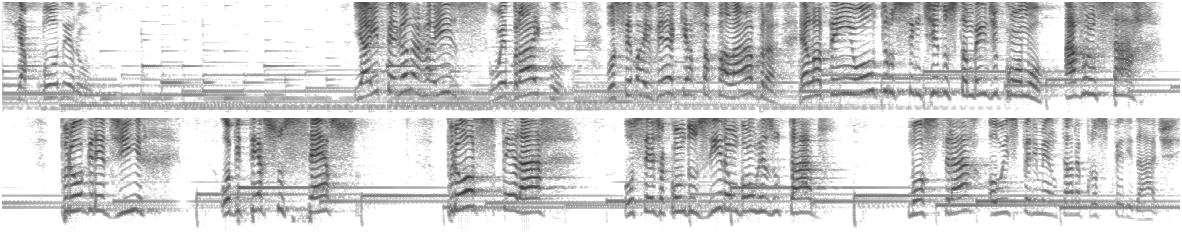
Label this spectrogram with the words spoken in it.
Se apoderou. E aí pegando a raiz, o hebraico, você vai ver que essa palavra, ela tem outros sentidos também de como avançar, progredir, obter sucesso, prosperar, ou seja, conduzir a um bom resultado, mostrar ou experimentar a prosperidade.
